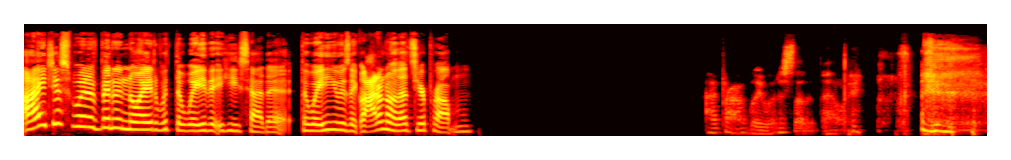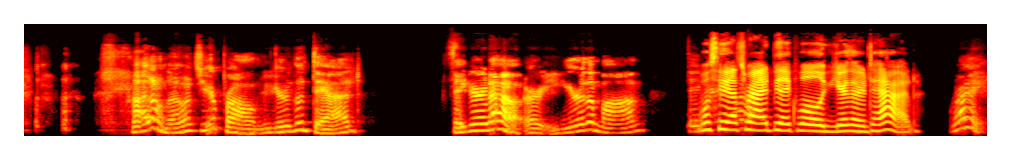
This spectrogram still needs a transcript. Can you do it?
I just would have been annoyed with the way that he said it. The way he was like, I don't know, that's your problem. I probably would have said it that way. I don't know. It's your problem. You're the dad. Figure it out. Or you're the mom. Well, see, that's where. I'd be like, well, you're their dad. Right.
